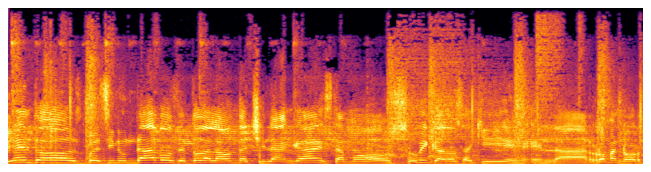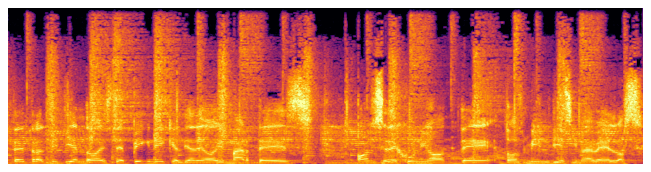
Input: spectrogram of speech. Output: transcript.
Vientos, pues inundados de toda la onda chilanga, estamos ubicados aquí en la Roma Norte transmitiendo este picnic el día de hoy, martes 11 de junio de 2019. Los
